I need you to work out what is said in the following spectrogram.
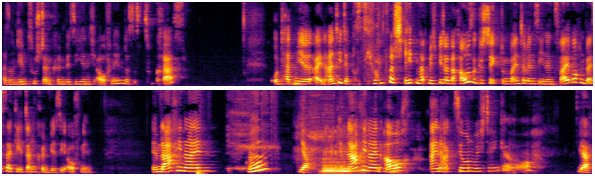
also in dem Zustand können wir sie hier nicht aufnehmen. Das ist zu krass und hat mir ein Antidepressivum verschrieben, hat mich wieder nach Hause geschickt und meinte, wenn es Ihnen in zwei Wochen besser geht, dann können wir sie aufnehmen. Im Nachhinein, was? ja, im Nachhinein oh. auch eine Aktion, wo ich denke, oh, ja.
